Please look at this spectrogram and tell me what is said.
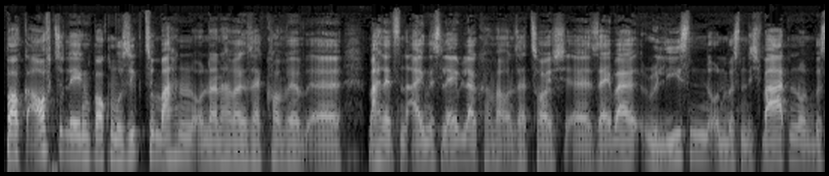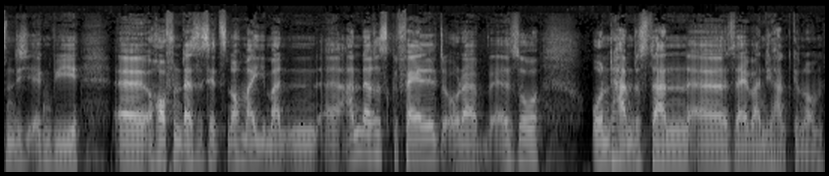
Bock aufzulegen, Bock Musik zu machen und dann haben wir gesagt, komm, wir äh, machen jetzt ein eigenes Label, da können wir unser Zeug äh, selber releasen und müssen nicht warten und müssen nicht irgendwie äh, hoffen, dass es jetzt nochmal jemanden äh, anderes gefällt oder äh, so und haben das dann äh, selber in die Hand genommen.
